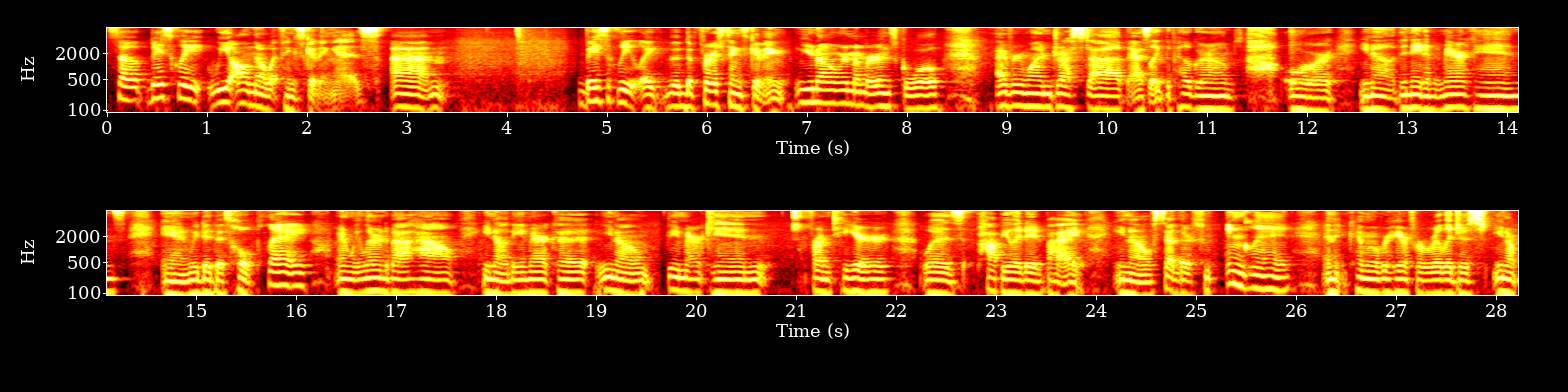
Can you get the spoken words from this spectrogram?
so basically, we all know what Thanksgiving is. Um, basically like the, the first thanksgiving you know remember in school everyone dressed up as like the pilgrims or you know the native americans and we did this whole play and we learned about how you know the america you know the american frontier was populated by you know settlers from england and they came over here for religious you know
